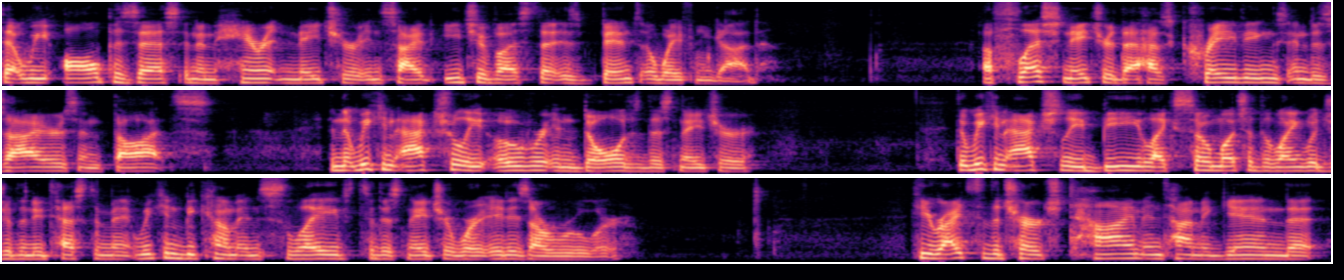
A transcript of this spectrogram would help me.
that we all possess an inherent nature inside each of us that is bent away from God. A flesh nature that has cravings and desires and thoughts, and that we can actually overindulge this nature. That we can actually be like so much of the language of the New Testament, we can become enslaved to this nature where it is our ruler. He writes to the church time and time again that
